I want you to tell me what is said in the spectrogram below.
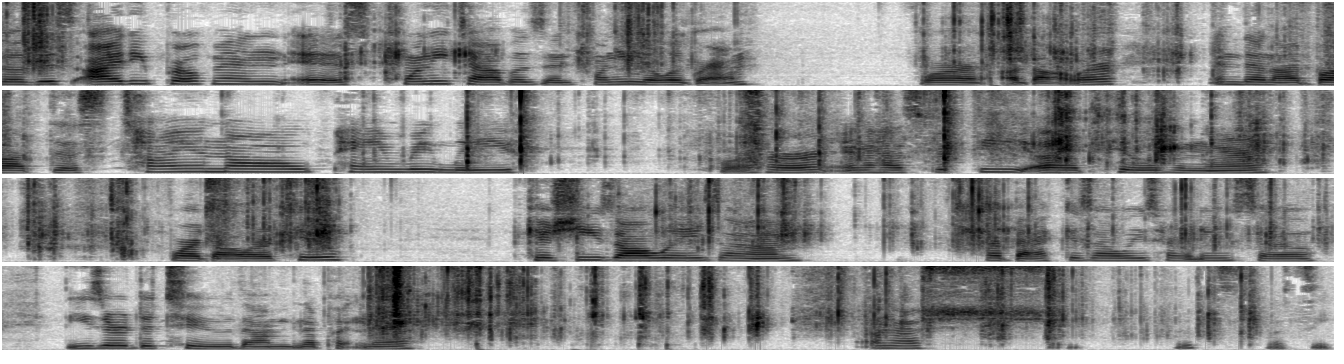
So this ibuprofen is 20 tablets and 20 milligram for a dollar. And then I bought this Tylenol pain relief for her. And it has 50 uh, pills in there for a dollar too. Because she's always, um, her back is always hurting. So these are the two that I'm going to put in there. I'm let's see.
